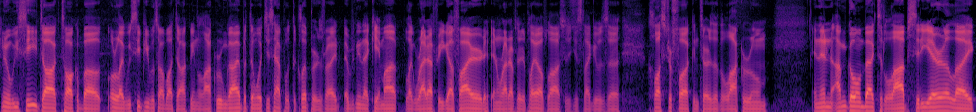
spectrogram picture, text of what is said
you know we see Doc talk about or like we see people talk about Doc being the locker room guy, but then what just happened with the Clippers, right? Everything that came out like right after he got fired and right after the playoff loss is just like it was a clusterfuck in terms of the locker room. And then I'm going back to the Lob City era, like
